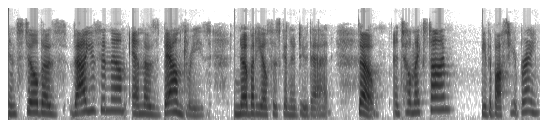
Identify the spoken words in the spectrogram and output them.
instill those values in them and those boundaries, nobody else is going to do that. So until next time, be the boss of your brain.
